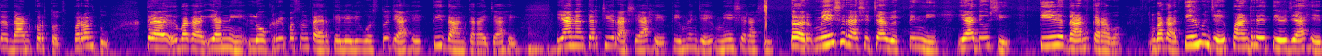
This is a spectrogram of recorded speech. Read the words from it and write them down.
तर दान करतोच. परंतु त्या बघा यांनी लोकरीपासून तयार केलेली वस्तू जी आहे ती दान करायची आहे. यानंतरची राशी आहे ती म्हणजे मेष राशी. तर मेष राशीच्या व्यक्तींनी या दिवशी तीळ दान करावं. बघा तीळ म्हणजे पांढरे तीळ जे आहेत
